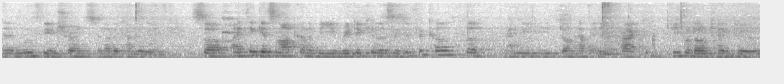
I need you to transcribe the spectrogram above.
uh, move the insurance to another company. So I think it's not going to be ridiculously difficult, but we don't have any practice. People don't tend to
